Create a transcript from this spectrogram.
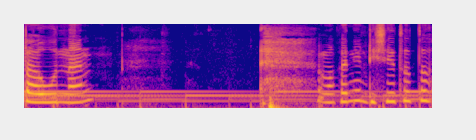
tahunan. Makanya di situ tuh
